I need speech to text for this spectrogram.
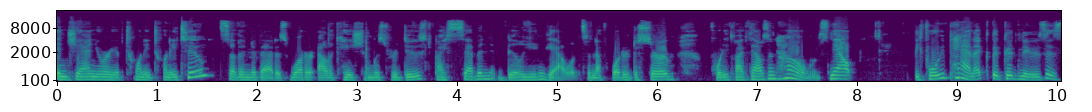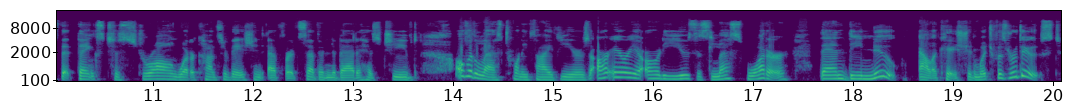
In January of 2022, Southern Nevada's water allocation was reduced by 7 billion gallons, enough water to serve 45,000 homes. Now, before we panic, the good news is that thanks to strong water conservation efforts Southern Nevada has achieved over the last 25 years, our area already uses less water than the new allocation, which was reduced.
